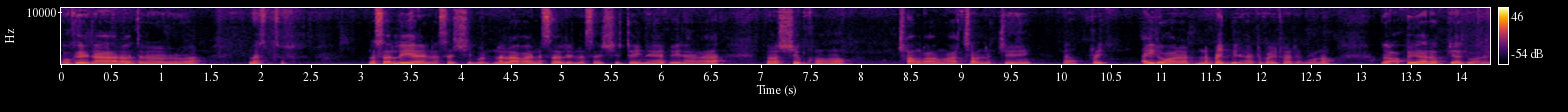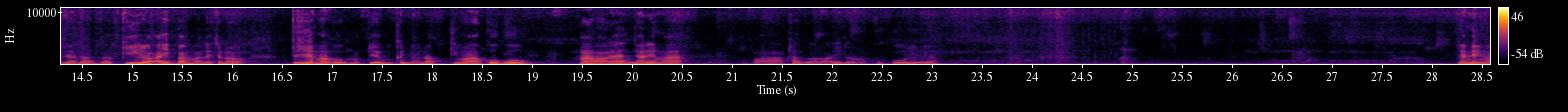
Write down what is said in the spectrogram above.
โอเคဒါကတော့ကျွန်တော်တို့တော့24ရက်28ပေါ့2လပိုင်း24 28ဒိတ်နဲ့ပေးထားတာကျွန်တော်8ခွန်6556ကျင်းနော် break အဲ့တော့ကတော့2 break ပေးထားတာ break ထွက်တယ်ပေါ့နော်ဆိုတော့အခွေကတော့ပြတ်သွားတယ်ပြနော်ဆိုတော့ကီးတော့အဲ့ပတ်မှာလဲကျွန်တော်တစ်ရက်မှကိုမပြတ်ဘူးခင်ဗျာနော်ဒီမှာကိုကိုမှန်ပါတယ်ညနေမှာပါထပ်သွားတာအဲ့တော့ကိုကိုရဲ့ညနေ9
